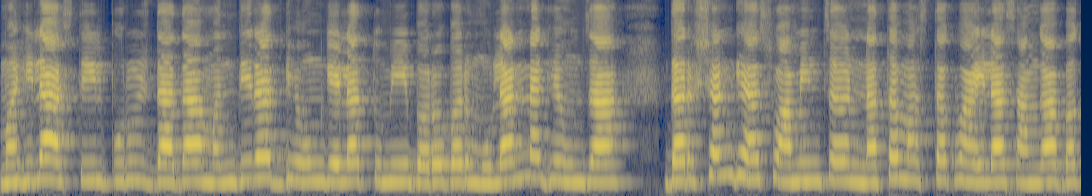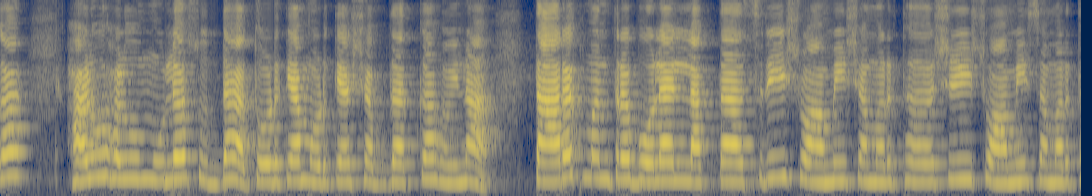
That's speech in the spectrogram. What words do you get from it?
महिला असतील पुरुष दादा मंदिरात घेऊन गेलात तुम्ही बरोबर मुलांना घेऊन जा. दर्शन घ्या स्वामींचं. नतमस्तक व्हायला सांगा. बघा हळूहळू मुलं सुद्धा थोडक्या मोडक्या शब्दात का होईना तारक मंत्र बोलायला लागतात श्री स्वामी समर्थ श्री स्वामी समर्थ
